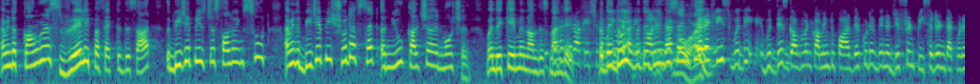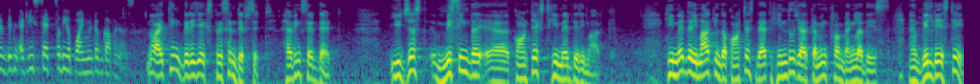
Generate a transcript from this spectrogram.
I mean, the Congress really perfected this art. The BJP is just following suit. I mean, the BJP should have set a new culture in motion when they came in on this mandate. Rakesh but they're doing, but they're doing the that, same that thing. at least with the with this government coming to power, there could have been a different precedent that would have been at least set for the appointment of governors. No, I think there is a expression deficit. Having said that, you just missing the uh, context he made the remark. He made the remark in the context that Hindus are coming from Bangladesh and will they stay?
